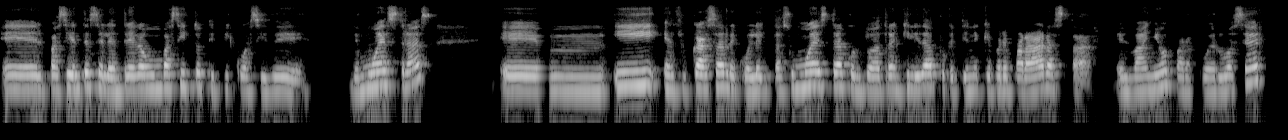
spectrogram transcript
El paciente se le entrega un vasito típico así de, muestras em, y en su casa recolecta su muestra con toda tranquilidad porque tiene que preparar hasta el baño para poderlo hacer.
